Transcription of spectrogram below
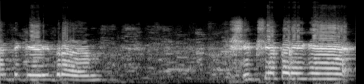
ಅಂತ ಕೇಳಿದ್ರೆ, ಶಿಕ್ಷಕರಿಗೆ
